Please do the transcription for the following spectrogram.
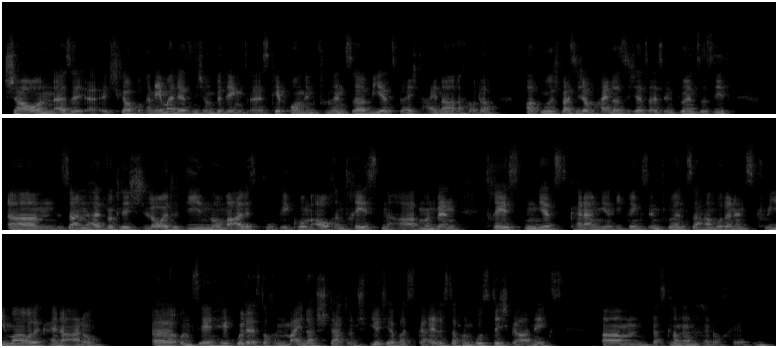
schauen, also äh, ich glaube, René meint jetzt nicht unbedingt Escape Room Influencer, wie jetzt vielleicht Heiner oder Hartmut, ich weiß nicht, ob Heiner sich jetzt als Influencer sieht, ähm, sondern halt wirklich Leute, die ein normales Publikum auch in Dresden haben. Und wenn Dresden jetzt, keine Ahnung, ihren Lieblingsinfluencer haben oder einen Streamer oder keine Ahnung äh, und sehen, hey cool, der ist doch in meiner Stadt und spielt hier was Geiles, davon wusste ich gar nichts, ähm, das kann dann halt auch helfen.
